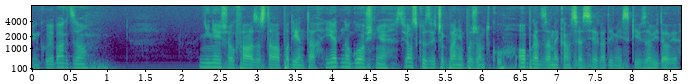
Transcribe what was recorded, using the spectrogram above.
Dziękuję bardzo. Niniejsza uchwała została podjęta jednogłośnie. W związku z wyczerpaniem porządku obrad zamykam sesję Rady Miejskiej w Zawidowie.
